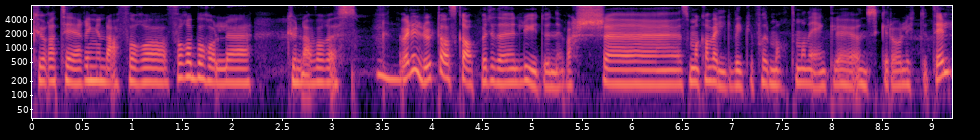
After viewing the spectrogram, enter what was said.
kurateringen da, for å, for å beholde kundene våre. Det er veldig lurt å skape det lydunivers eh, så man kan velge hvilke formater man egentlig ønsker å lytte til.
